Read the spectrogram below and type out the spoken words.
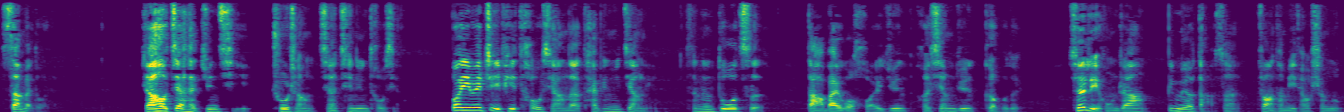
三百多人，然后降下军旗出城向清军投降。不过，因为这批投降的太平军将领曾经多次打败过淮军和湘军各部队，所以李鸿章并没有打算放他们一条生路。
